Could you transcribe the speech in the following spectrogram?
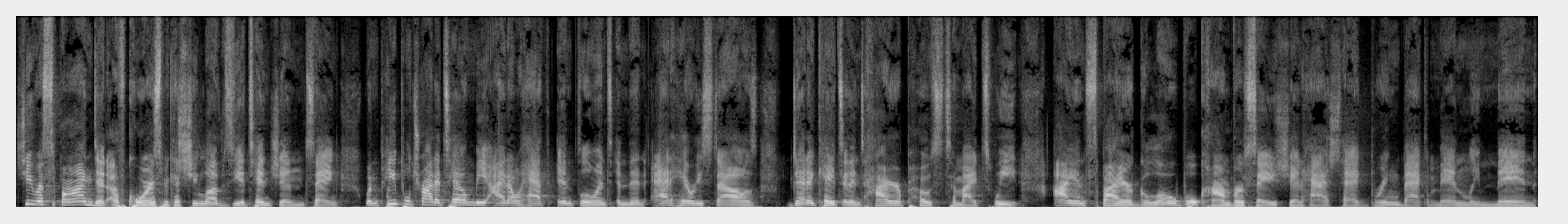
she responded, of course, because she loves the attention, saying, when people try to tell me I don't have influence, and then at Harry Styles dedicates an entire post to my tweet, I inspire global conversation. Hashtag bring back manly men.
